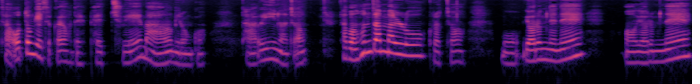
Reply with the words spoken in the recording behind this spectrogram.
자, 어떤 게 있을까요? 네, 배추의 마음 이런 거. 다 의인화죠. 4번 혼잣말로 그렇죠. 뭐 여름 내내 어, 여름 내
